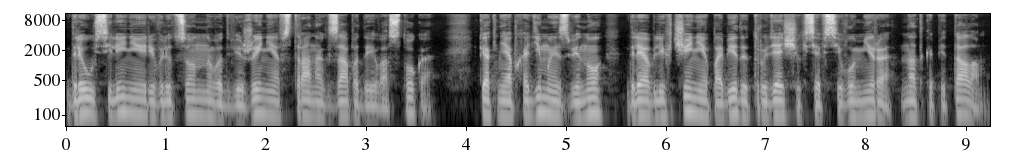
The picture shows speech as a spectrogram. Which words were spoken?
для усиления революционного движения в странах Запада и Востока, как необходимое звено для облегчения победы трудящихся всего мира над капиталом.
